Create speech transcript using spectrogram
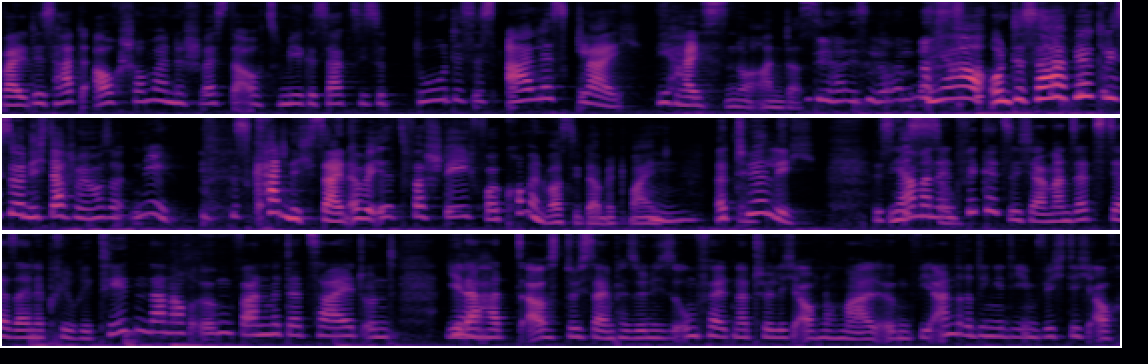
Weil das hat auch schon mal eine Schwester auch zu mir gesagt, sie so, du, das ist alles gleich. Die heißen nur anders. Die heißen nur anders. Ja, und das war wirklich so. Und ich dachte mir immer so, nee, das kann nicht sein. Aber jetzt verstehe ich vollkommen, was sie damit meint. Mhm. Natürlich. Das ja, man so. entwickelt sich ja. Man setzt ja seine Prioritäten dann auch irgendwann mit der Zeit und jeder ja. hat aus, durch sein persönliches Umfeld natürlich auch nochmal irgendwie andere Dinge, die ihm wichtig auch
